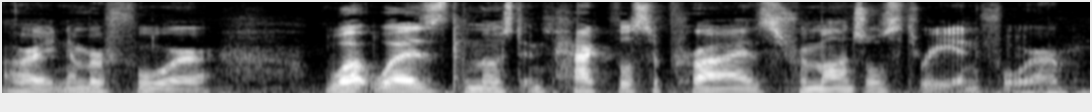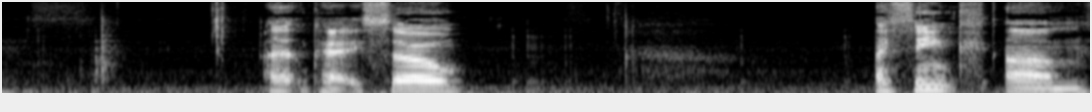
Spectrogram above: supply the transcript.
All right, number four. What was the most impactful surprise from modules three and four? Okay, so I think um,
